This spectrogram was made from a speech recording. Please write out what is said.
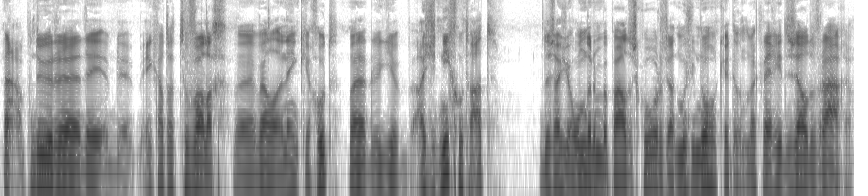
nou, op een duur, de, de, ik had het toevallig wel in één keer goed. Maar je, als je het niet goed had, dus als je onder een bepaalde score zat, moest je hem nog een keer doen. Dan kreeg je dezelfde vragen.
